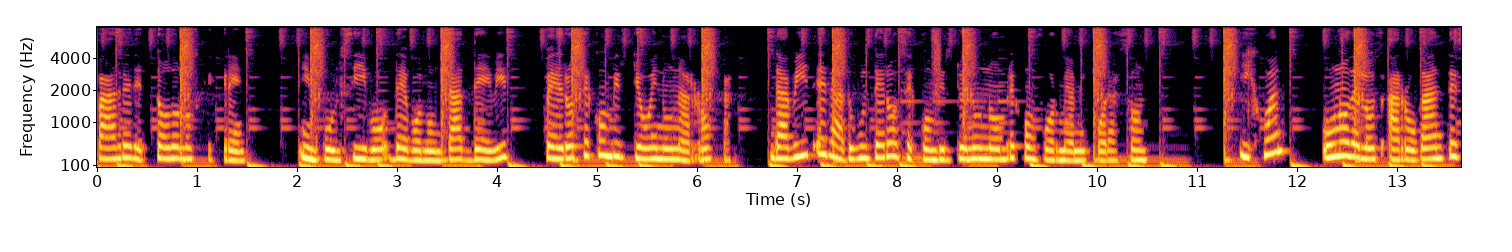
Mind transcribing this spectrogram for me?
padre de todos los que creen. Impulsivo, de voluntad débil, Pedro se convirtió en una roca. David el adúltero se convirtió en un hombre conforme a mi corazón. Y Juan uno de los arrogantes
